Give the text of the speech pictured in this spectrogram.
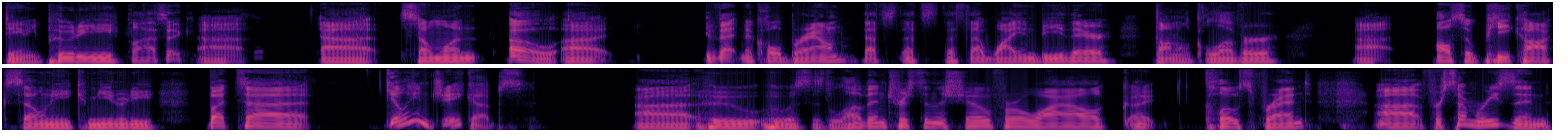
Danny Pudi, Classic. uh, uh, someone. Oh, uh, Yvette Nicole Brown. That's that's that's that Y and B there. Donald Glover. Uh, also Peacock, Sony, Community, but uh, Gillian Jacobs, uh, who who was his love interest in the show for a while, uh, close friend. Uh, for some reason,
